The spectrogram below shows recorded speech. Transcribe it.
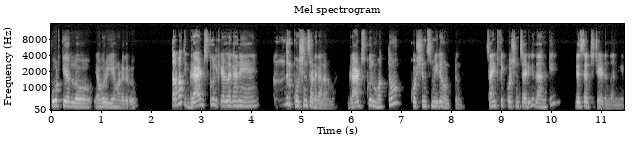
ఫోర్త్ ఇయర్లో ఎవరు ఏం అడగరు. తర్వాత గ్రాడ్ స్కూల్కి వెళ్ళగానే అందరు క్వశ్చన్స్ అడగాలన్నమాట. గ్రాడ్ స్కూల్ మొత్తం క్వశ్చన్స్ మీదే ఉంటుంది. సైంటిఫిక్ క్వశ్చన్స్ అడిగి దానికి రీసెర్చ్ చేయడం దాని మీద.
